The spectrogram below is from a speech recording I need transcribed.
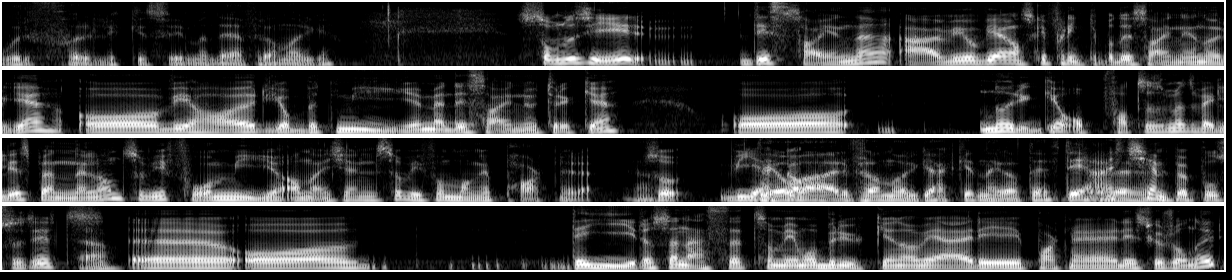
hvorfor lykkes vi med det fra Norge? Som du sier, designet er vi jo Vi er ganske flinke på design i Norge. Og vi har jobbet mye med designuttrykket. Og Norge oppfattes som et veldig spennende land, så vi får mye anerkjennelse og vi får mange partnere. Så vi er Det å være fra Norge er ikke negativt? Det er eller? kjempepositivt. Ja. Uh, og det gir oss en asset som vi må bruke når vi er i partnerdiskusjoner.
